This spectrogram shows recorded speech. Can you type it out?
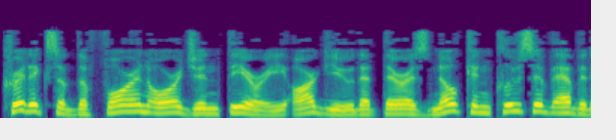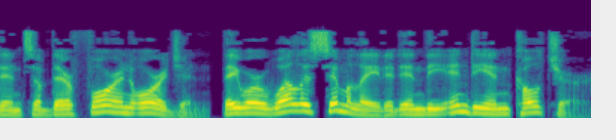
Critics of the foreign origin theory argue that there is no conclusive evidence of their foreign origin, they were well assimilated in the Indian culture.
